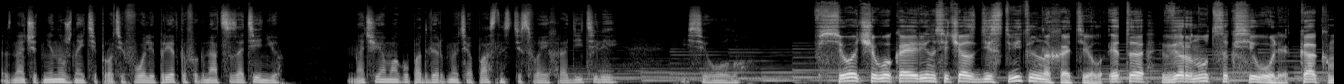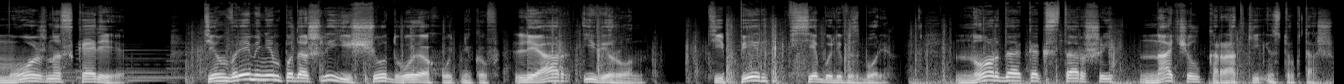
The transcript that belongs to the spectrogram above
значит, не нужно идти против воли предков и гнаться за тенью. Иначе я могу подвергнуть опасности своих родителей и Сеолу. Все, чего Кайрин сейчас действительно хотел, это вернуться к Сеоле как можно скорее. Тем временем подошли еще двое охотников – Лиар и Верон. Теперь все были в сборе. Норда, как старший, начал краткий инструктаж.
